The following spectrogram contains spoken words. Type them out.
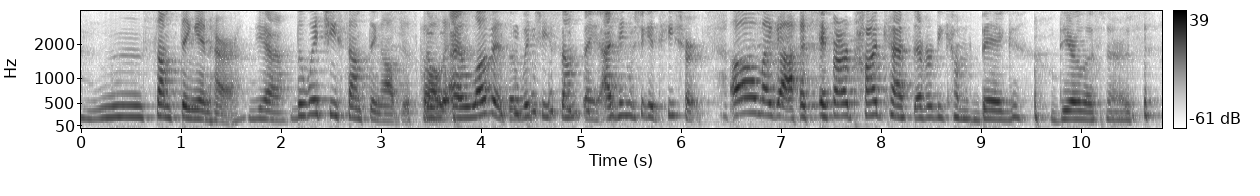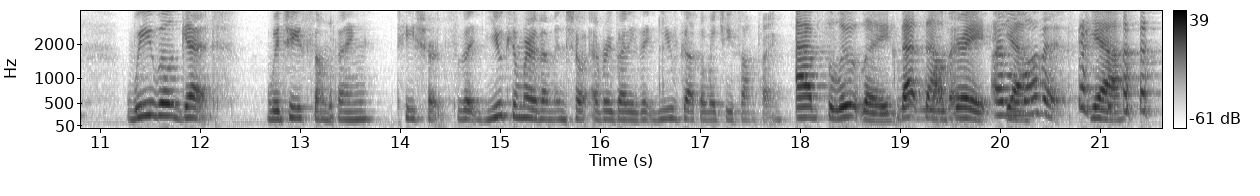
Mm, something in her. Yeah. The witchy something, I'll just call I it. I love it. The witchy something. I think we should get t-shirts. Oh my gosh. If our podcast ever becomes big, dear listeners, we will get witchy something t-shirts so that you can wear them and show everybody that you've got the witchy something. Absolutely. That sounds great. I yeah. love it. yeah.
